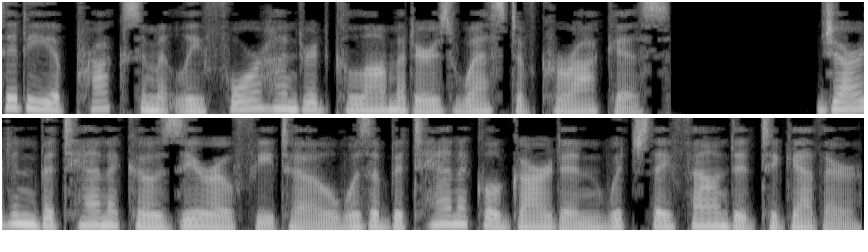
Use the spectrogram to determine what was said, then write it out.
city approximately 400 kilometers west of Caracas. Jardin Botanico Xerofito was a botanical garden which they founded together.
